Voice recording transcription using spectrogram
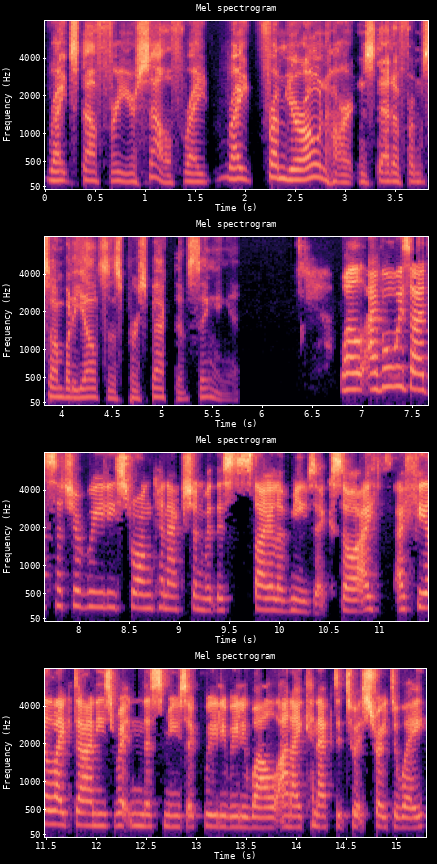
write stuff for yourself right right from your own heart instead of from somebody else's perspective singing it well, I've always had such a really strong connection with this style of music. So I, I feel like Danny's written this music really, really well, and I connected to it straight away.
